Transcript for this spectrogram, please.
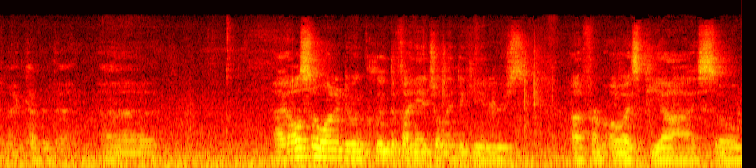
And I covered that. Uh, I also wanted to include the financial indicators uh, from OSPI. So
